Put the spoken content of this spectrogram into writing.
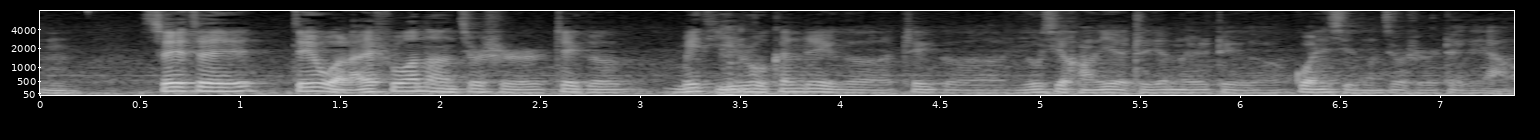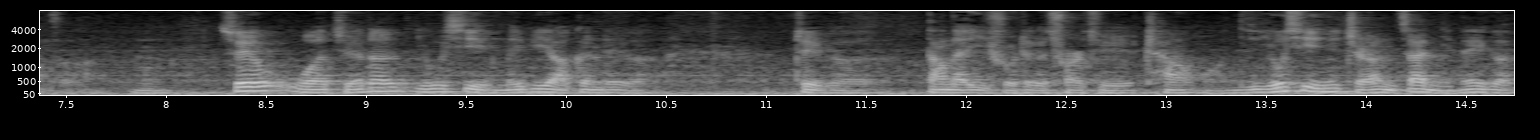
嗯，所以对于对于我来说呢，就是这个媒体艺术跟这个这个游戏行业之间的这个关系呢，就是这个样子了，嗯，所以我觉得游戏没必要跟这个这个当代艺术这个圈去掺和。你游戏，你只要你在你那个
